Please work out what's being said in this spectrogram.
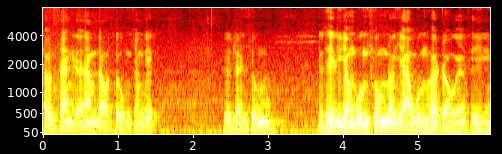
hơn tháng người ta nằm đó tôi cũng chẳng biết. Tôi lên xuống khi đi dẫn quân xuống đó giao quân hết rồi thì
